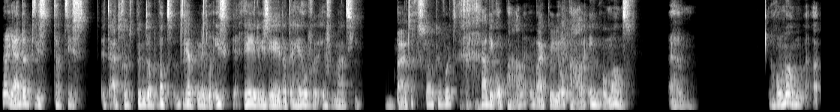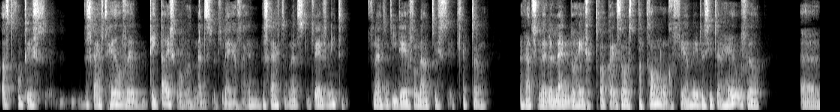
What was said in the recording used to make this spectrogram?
Nou ja, dat is, dat is het uitgangspunt dat wat het redmiddel is, realiseer je dat er heel veel informatie buitengesloten wordt. Ga die ophalen. En waar kun je die ophalen? In romans. Een roman, als het goed is, beschrijft heel veel details over het menselijk leven. En beschrijft het menselijk leven niet vanuit het idee van, nou, het is, ik heb er een rationele lijn doorheen getrokken en zo is het patroon ongeveer. Nee, er zitten heel veel uh,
